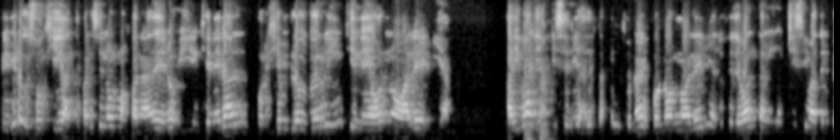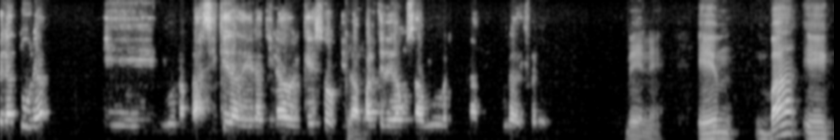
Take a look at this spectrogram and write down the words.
primero que son gigantes, parecen hornos panaderos y en general, por ejemplo, Guerrín tiene horno a leña. Hay varias pizzerías de estas tradicionales con horno a leña, entonces levantan muchísima temperatura y, bueno, así queda degratinado el queso, que aparte le da un sabor, una textura diferente. Bene. Em, ¿Va eh,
